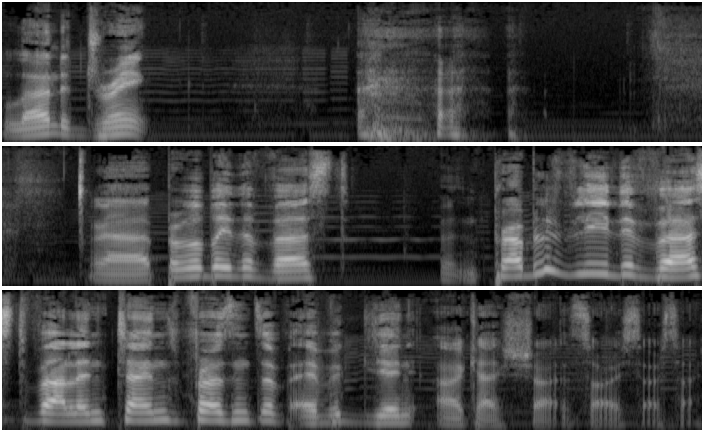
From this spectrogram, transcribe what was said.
Learn to drink. uh, probably the worst. Probably the worst Valentine's present I've ever given. Okay, sorry, sorry, sorry.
